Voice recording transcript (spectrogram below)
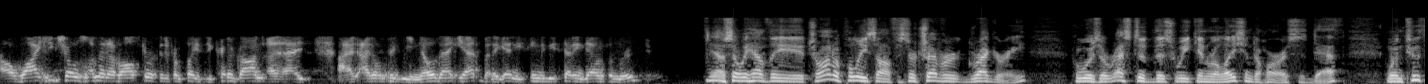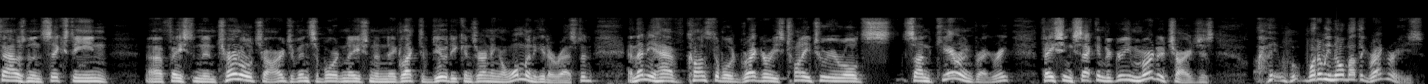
why he chose London of all sorts of different places he could have gone, I, I, I don't think we know that yet. But again, he seemed to be setting down some roots. Yeah, so we have the Toronto police officer, Trevor Gregory, who was arrested this week in relation to Horace's death, who in 2016 uh, faced an internal charge of insubordination and neglect of duty concerning a woman he'd arrested. And then you have Constable Gregory's 22 year old son, Kieran Gregory, facing second degree murder charges. what do we know about the Gregorys?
